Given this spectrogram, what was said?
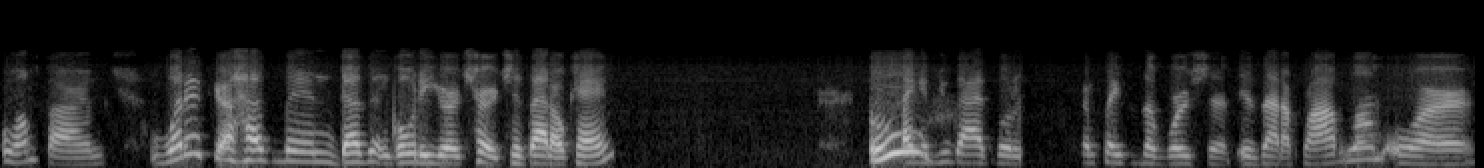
oh, I'm sorry. What if your husband doesn't go to your church? Is that okay? Ooh. Like, if you guys go to different places of worship, is that a problem or?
